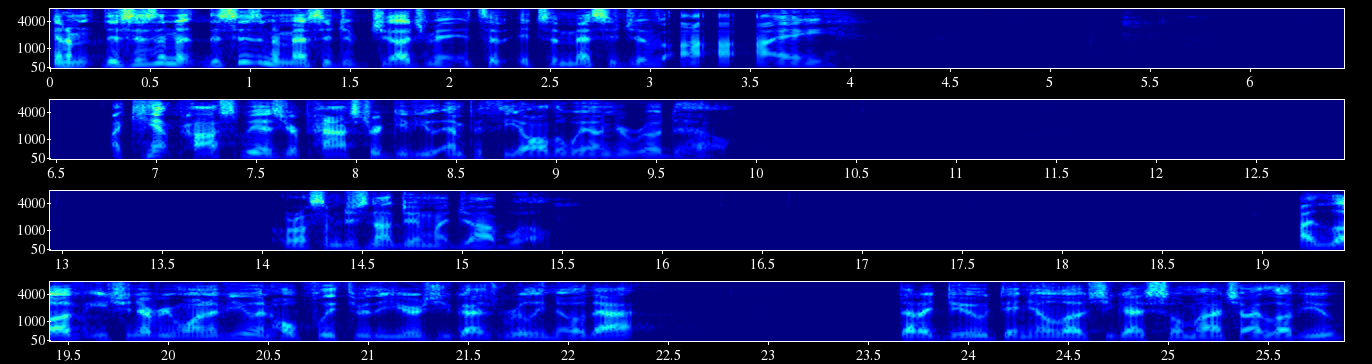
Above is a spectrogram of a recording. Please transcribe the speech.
and I'm, this isn't a, this isn't a message of judgment. It's a it's a message of I, I I can't possibly, as your pastor, give you empathy all the way on your road to hell. Or else I'm just not doing my job well. I love each and every one of you, and hopefully through the years you guys really know that. That I do. Danielle loves you guys so much. I love you.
